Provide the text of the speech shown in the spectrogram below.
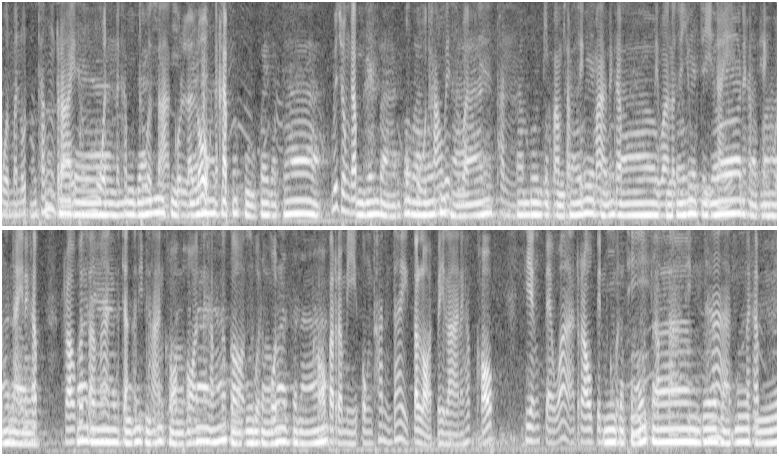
มวลมนุษย์ทั้งหลายทั้งมวลนะครับมีแบงทั่วค์สากลโลกนะครับก็ผูกไปกับผ้าคุณผู้ชมครับมีเหรียญบาทก็องค์วางปู่ไว้ท้าวเวสที่สุวรรณฐานเนี่ยท่านทำบุญมีความศักดิ์สิทธิ์มากนะครับ ไม่ว่าเราจะอยู่ที่ไหนนะครับแห่งหนไหนนะครับเราก็สามารถจะอธิษฐานขอพรนะครับ แล้วก็สวดมนต์ขอบารมีองค์ท่านได้ตลอดเวลานะครับ ขอ เพียงแต่ว่าเราเป็นมีคนกระที่เป๋าตัรักษางศีลค์โทรห้าศัพท์มือนะครับถือ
